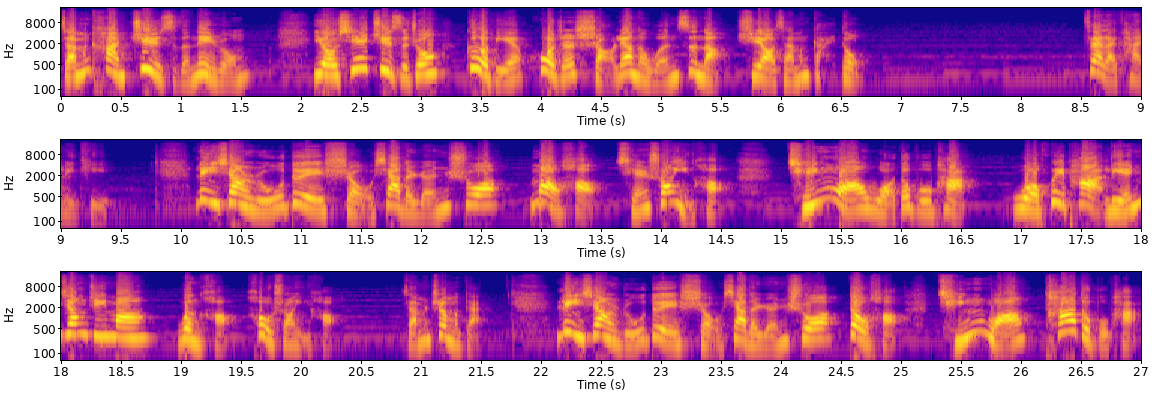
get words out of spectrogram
咱们看句子的内容。有些句子中个别或者少量的文字呢，需要咱们改动。再来看例题，蔺相如对手下的人说：“冒号前双引号，秦王我都不怕，我会怕廉将军吗？”问号后双引号。咱们这么改：蔺相如对手下的人说：“逗号，秦王他都不怕，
